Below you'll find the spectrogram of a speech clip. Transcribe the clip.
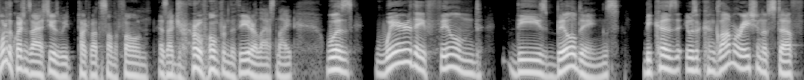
one of the questions I asked you as we talked about this on the phone as I drove home from the theater last night was where they filmed these buildings because it was a conglomeration of stuff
